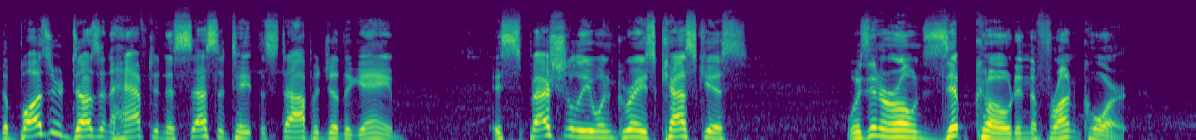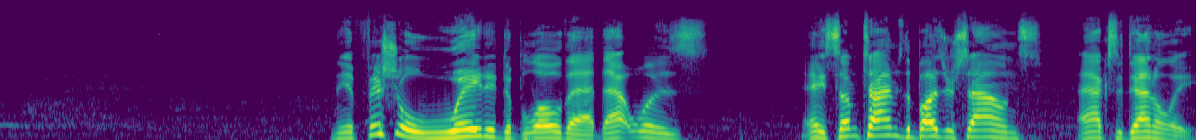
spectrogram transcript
the buzzer doesn't have to necessitate the stoppage of the game. Especially when Grace Keskis was in her own zip code in the front court. And the official waited to blow that. That was hey, sometimes the buzzer sounds accidentally.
